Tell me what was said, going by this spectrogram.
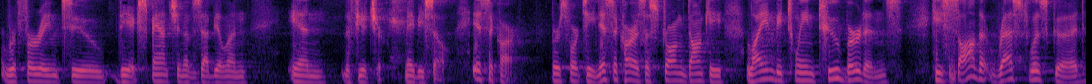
referring to the expansion of Zebulun in the future. Maybe so. Issachar, verse 14. Issachar is a strong donkey lying between two burdens. He saw that rest was good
